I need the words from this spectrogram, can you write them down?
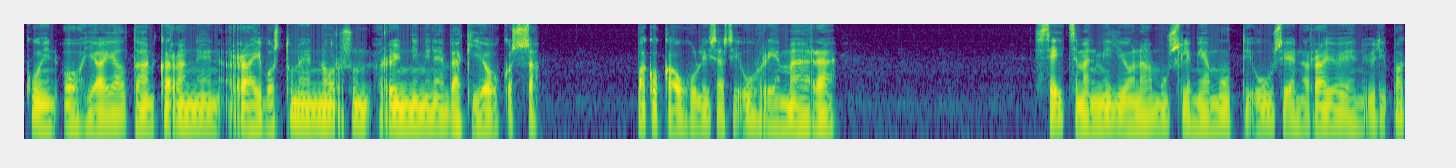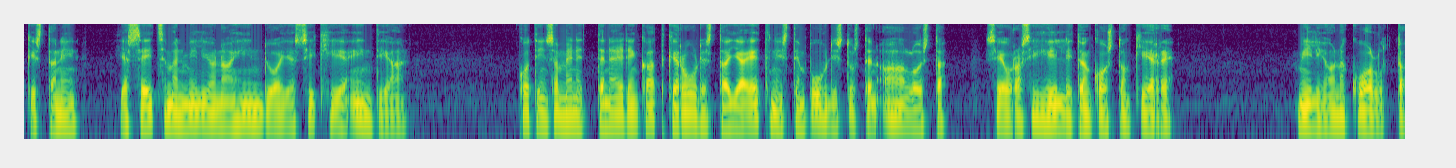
kuin ohjaajaltaan karanneen raivostuneen norsun rynniminen väkijoukossa. Pakokauhu lisäsi uhrien määrää. Seitsemän miljoonaa muslimia muutti uusien rajojen yli Pakistaniin ja seitsemän miljoonaa hindua ja sikhiä Intiaan. Kotinsa menettäneiden katkeruudesta ja etnisten puhdistusten aalloista – seurasi hillitön koston kierre. Miljoona kuollutta.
